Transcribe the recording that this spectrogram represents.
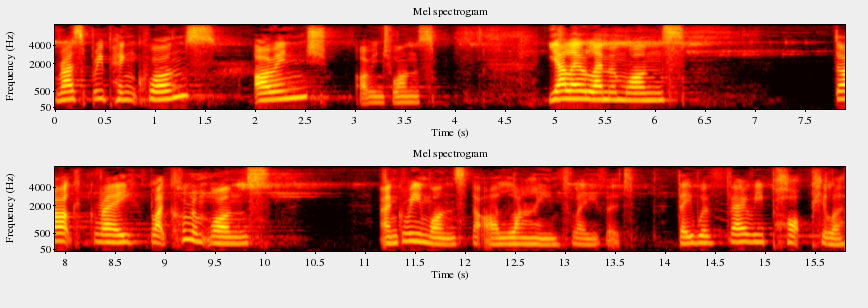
raspberry pink ones, orange, orange ones, yellow lemon ones, dark grey black currant ones, and green ones that are lime flavoured. They were very popular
